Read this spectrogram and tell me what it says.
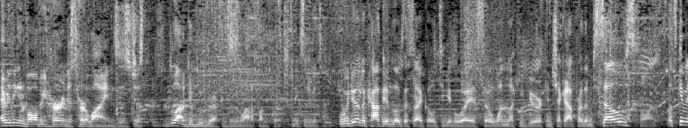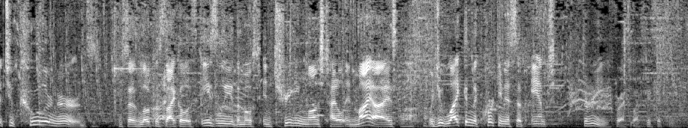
everything involving her and just her lines is just a lot of good movie references and a lot of fun quotes. Makes it a good time. Well, we do have a copy of LocoCycle to give away, so one lucky viewer can check it out for themselves. Excellent. Let's give it to Cooler Nerds. who says LocoCycle is easily the most intriguing launch title in my eyes. Would you liken the quirkiness of Amped 3 for Xbox 360?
